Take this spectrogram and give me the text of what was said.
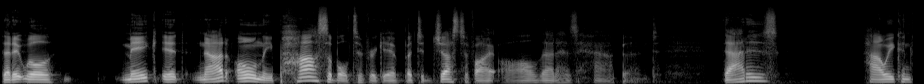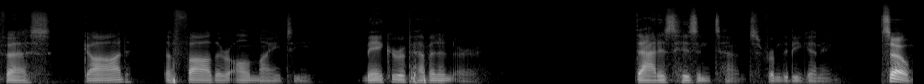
that it will make it not only possible to forgive, but to justify all that has happened. That is how we confess God, the Father Almighty, maker of heaven and earth. That is his intent from the beginning. So,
